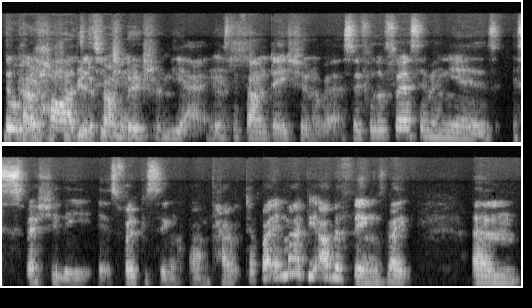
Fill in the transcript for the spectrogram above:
The it'll be character should harder be the foundation. Yeah, it's the foundation of it. So for the first seven years, especially, it's focusing on character, but it might be other things like um,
